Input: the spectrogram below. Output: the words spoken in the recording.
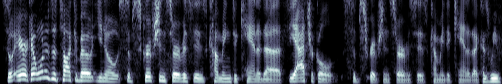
So, Eric, I wanted to talk about you know subscription services coming to Canada, theatrical subscription services coming to Canada, because we've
